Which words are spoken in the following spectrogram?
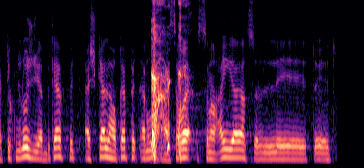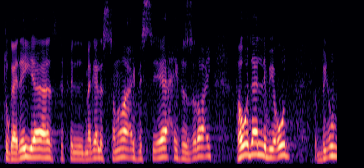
التكنولوجيا بكافة أشكالها وكافة أنواعها سواء صناعية تجارية في المجال الصناعي في السياحي في الزراعي. فهو ده اللي بيعود بنقول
